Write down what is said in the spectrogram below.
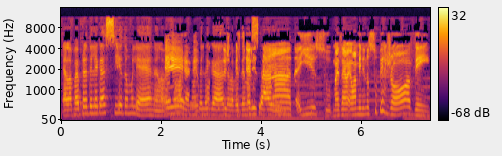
Ela vai pra delegacia da mulher, né? Ela vai falar com uma é uma delegada, coisa ela vai denunciar ele. isso, mas é é uma menina super jovem,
